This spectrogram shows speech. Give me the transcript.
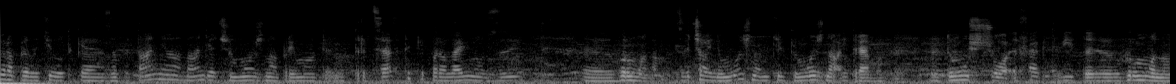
Вчора прилетіло таке запитання, Надя, чи можна приймати нутрицептики паралельно з е, гормонами? Звичайно, можна, не тільки можна, а й треба. Е, Тому що ефект від е, гормону,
